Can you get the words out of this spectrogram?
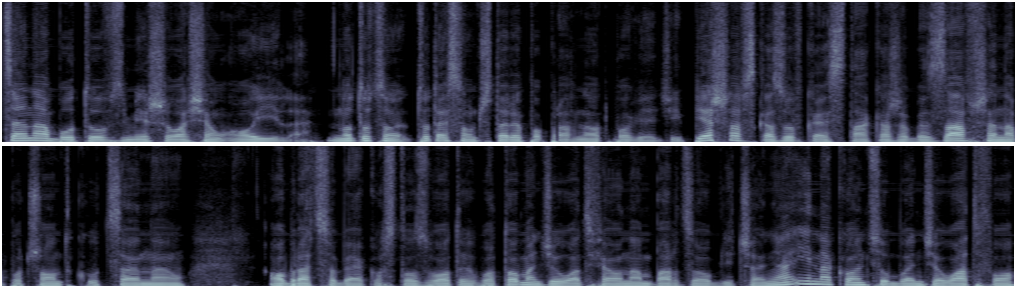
cena butów zmniejszyła się o ile? No tu, tutaj są cztery poprawne odpowiedzi. Pierwsza wskazówka jest taka, żeby zawsze na początku cenę obrać sobie jako 100 zł, bo to będzie ułatwiało nam bardzo obliczenia i na końcu będzie łatwo,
